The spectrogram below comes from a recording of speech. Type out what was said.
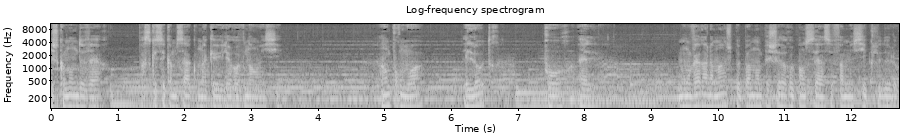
Et je commande deux verres, parce que c'est comme ça qu'on accueille les revenants ici. Un pour moi, et l'autre pour elle. Mon verre à la main, je peux pas m'empêcher de repenser à ce fameux cycle de l'eau.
